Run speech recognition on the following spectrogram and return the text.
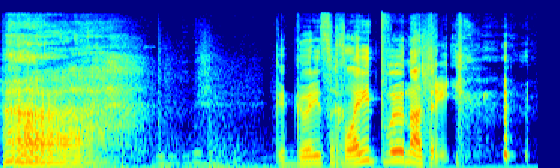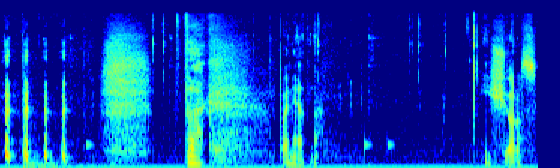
А! Как говорится, хлорид твою натрий. Так, понятно. Еще раз.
